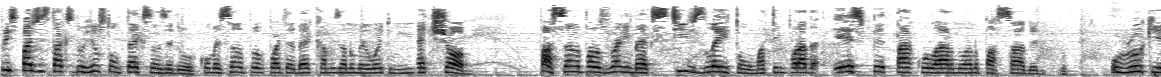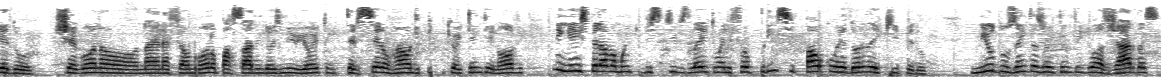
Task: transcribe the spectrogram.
Principais destaques do Houston Texans, Edu. Começando pelo quarterback, camisa número 8, Matt Schaub. Passando para os running backs, Steve Slayton, uma temporada espetacular no ano passado, Edu. O rookie, Edu, chegou no- na NFL no ano passado, em 2008, em terceiro round, pick 89. Ninguém esperava muito de Steve Slayton, ele foi o principal corredor da equipe, Edu. 1.282 jardas,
